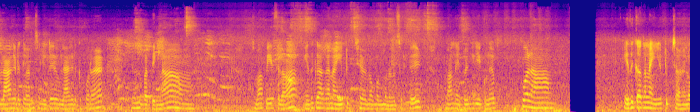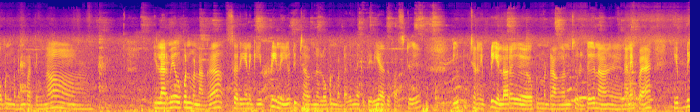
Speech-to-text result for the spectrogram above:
விளாக் எடுக்கலான்னு சொல்லிட்டு விளாக் எடுக்க போகிறேன் இது வந்து பார்த்திங்கன்னா சும்மா பேசலாம். எதுக்காக நான் யூடியூப் சேனல் ஓப்பன் பண்ணணும்னு சொல்லிட்டு வாங்க இப்போ வீடியோக்குள்ளே போகலாம் எதுக்காக நான் யூடியூப் சேனல் ஓப்பன் பண்ணேன்னு பார்த்தீங்கன்னா எல்லாருமே ஓப்பன் பண்ணாங்க. சரி எனக்கு எப்படி இந்த யூடியூப் சேனல் ஓப்பன் பண்ணுறதுன்னு எனக்கு தெரியாது ஃபஸ்ட்டு யூடியூப் சேனல் எப்படி எல்லோரும் ஓப்பன் பண்ணுறாங்கன்னு சொல்லிட்டு நான் நினைப்பேன். எப்படி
